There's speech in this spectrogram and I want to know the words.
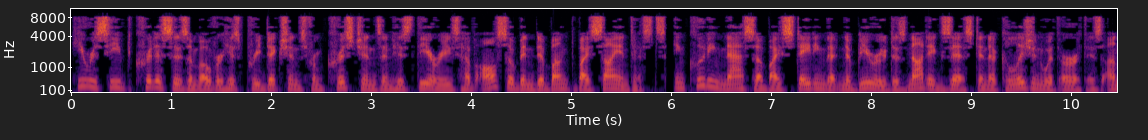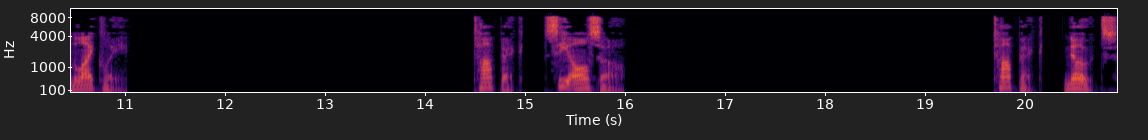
He received criticism over his predictions from Christians and his theories have also been debunked by scientists, including NASA by stating that Nibiru does not exist and a collision with Earth is unlikely. See also. Notes.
